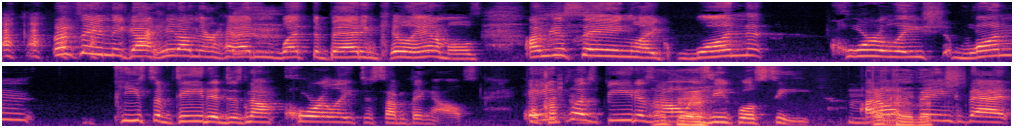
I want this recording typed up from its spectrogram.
I'm not saying they got hit on their head and wet the bed and kill animals. I'm just saying like one correlation, one piece of data does not correlate to something else. A plus B doesn't Okay. always equal C. I don't Okay, think that's- that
